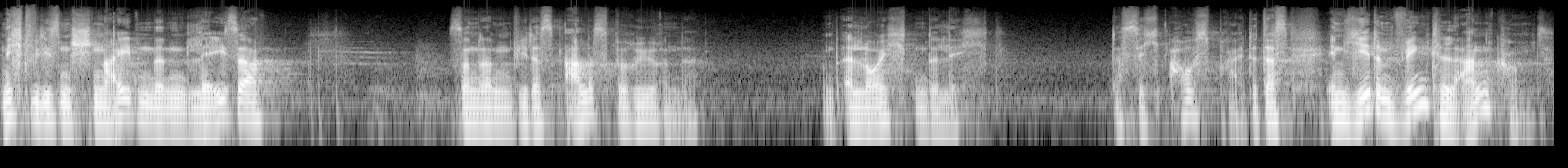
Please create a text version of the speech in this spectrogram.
Nicht wie diesen schneidenden Laser, sondern wie das alles berührende und erleuchtende Licht, das sich ausbreitet, das in jedem Winkel ankommt.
